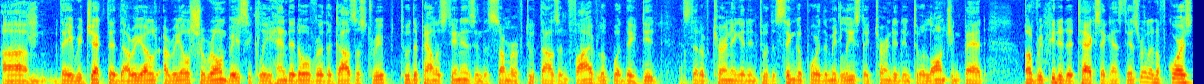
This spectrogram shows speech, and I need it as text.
Um, they rejected Ariel, Ariel Sharon basically handed over the Gaza Strip to the Palestinians in the summer of 2005. Look what they did. Instead of turning it into the Singapore the Middle East, they turned it into a launching pad of repeated attacks against Israel. And of course,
